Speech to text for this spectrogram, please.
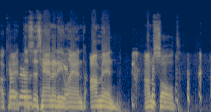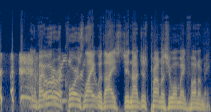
Okay, burgers, this is Hannity land. I'm in. I'm sold. and if I well, order a Coors Light with ice, do not just promise you won't make fun of me.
